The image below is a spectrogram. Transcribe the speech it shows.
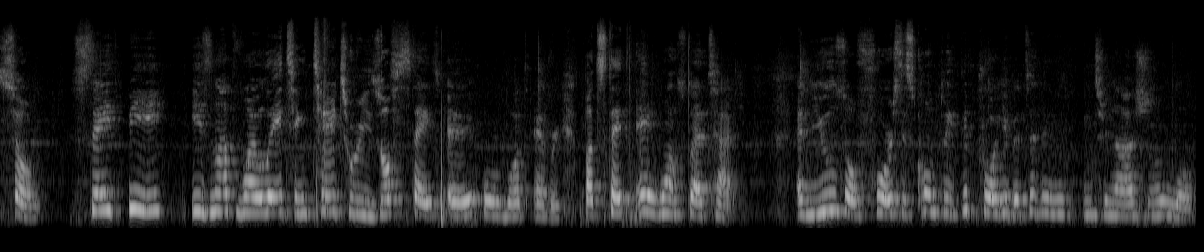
So, state B is not violating territories of state A or whatever, but state A wants to attack. And use of force is completely prohibited in international law.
